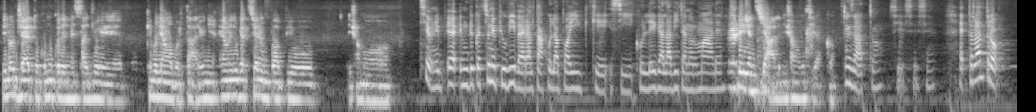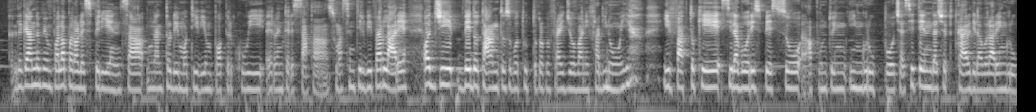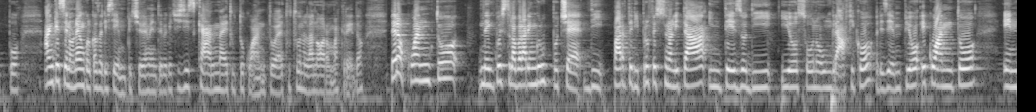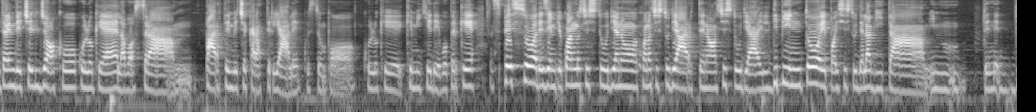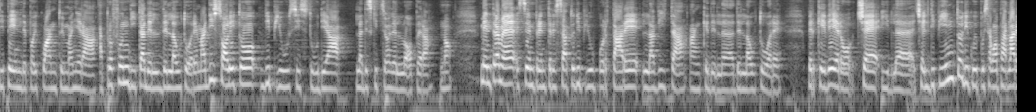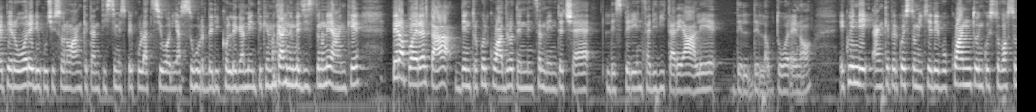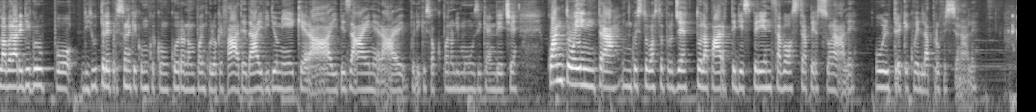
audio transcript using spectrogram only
dell'oggetto o comunque del messaggio che, che vogliamo portare. Quindi è un'educazione un po' più, diciamo... Sì, è un'educazione più viva in realtà, quella poi che si collega alla vita normale. Esperienziale, diciamo così, ecco. Esatto, sì, sì, sì. Eh, tra l'altro legandomi un po' alla parola esperienza, un altro dei motivi un po' per cui ero interessata insomma, a sentirvi parlare, oggi vedo tanto, soprattutto proprio fra i giovani, fra di noi, il fatto che si lavori spesso appunto in, in, gruppo, cioè si tende a cercare di lavorare in gruppo, anche se non è un qualcosa di semplice ovviamente, perché ci si scanna e tutto quanto, è tutto nella norma credo, però quanto in questo lavorare in gruppo c'è di parte di professionalità inteso di io sono un grafico, ad esempio, e quanto entra invece il gioco, quello che è la vostra parte invece caratteriale. Questo è un po' quello che, che mi chiedevo, perché spesso, ad esempio, quando si studiano, quando si studia arte, no? si studia il dipinto e poi si studia la vita in dipende poi quanto in maniera approfondita del, dell'autore, ma di solito di più si studia la descrizione dell'opera, no? Mentre a me è sempre interessato di più portare la vita anche del, dell'autore, perché è vero, c'è il, c'è il, dipinto di cui possiamo parlare per ore, di cui ci sono anche tantissime speculazioni assurde di collegamenti che magari non esistono neanche, però poi in realtà dentro quel quadro tendenzialmente c'è l'esperienza di vita reale del, dell'autore, no? E quindi anche per questo mi chiedevo quanto in questo vostro lavorare di gruppo, di tutte le persone che comunque concorrono un po' in quello che fate, dai videomaker ai designer, ai quelli che si occupano di musica invece, quanto entra in questo vostro progetto la parte di esperienza vostra personale, oltre che quella professionale?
